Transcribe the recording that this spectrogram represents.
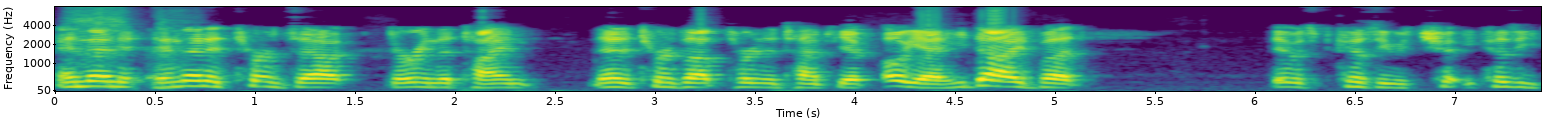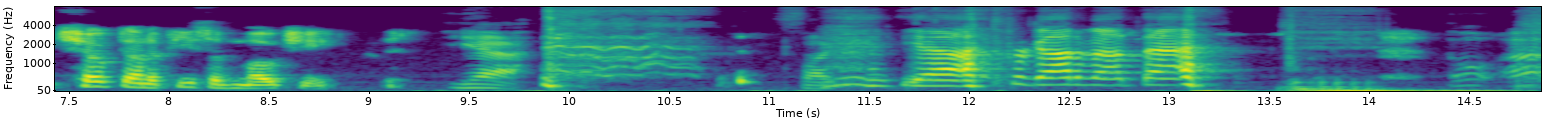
and then it, and then it turns out during the time then it turns out during the time skip, oh yeah, he died, but it was because he was ch- because he choked on a piece of mochi. yeah. It's like yeah, I forgot about that. Oh, uh,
